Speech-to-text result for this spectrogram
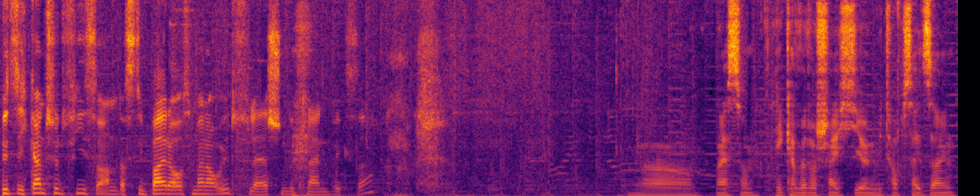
Fühlt sich ganz schön fies an, dass die beide aus meiner Ult flashen, die kleinen Wichser. Weißt du, Heka wird wahrscheinlich hier irgendwie Topside sein.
